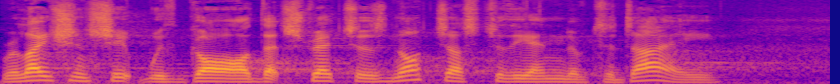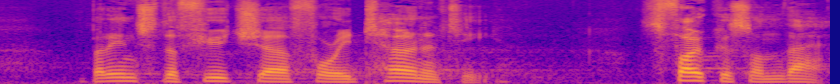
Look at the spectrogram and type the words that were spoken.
relationship with God that stretches not just to the end of today, but into the future for eternity. Let's focus on that.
